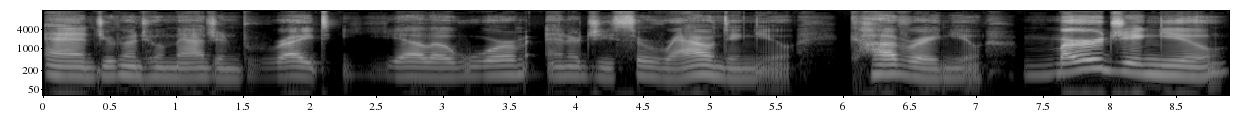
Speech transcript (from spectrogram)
and you're going to imagine bright yellow warm energy surrounding you, covering you, merging you,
